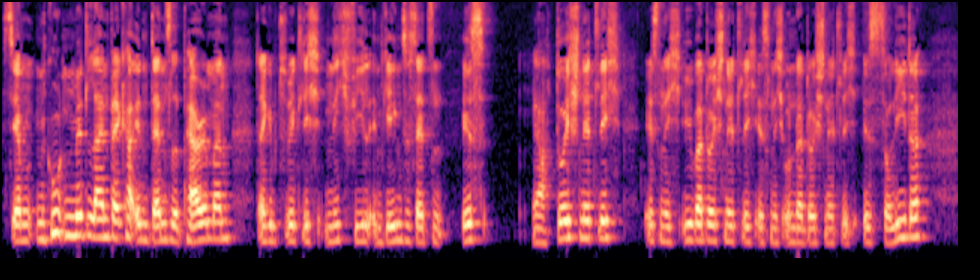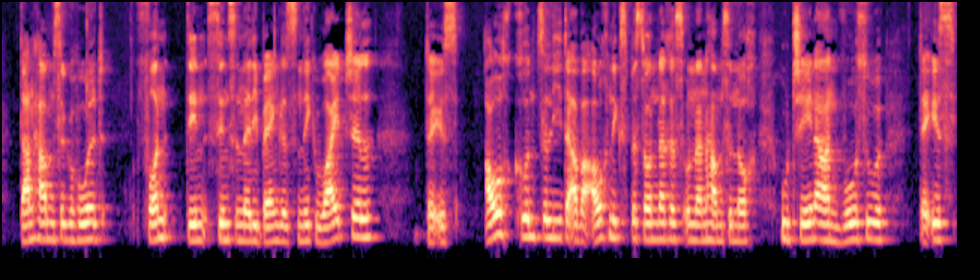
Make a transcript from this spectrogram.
Sie haben einen guten Mittellinebacker in Denzel Perryman. Da gibt es wirklich nicht viel entgegenzusetzen. Ist ja durchschnittlich, ist nicht überdurchschnittlich, ist nicht unterdurchschnittlich, ist solide. Dann haben sie geholt von den Cincinnati Bengals Nick Whitechill. Der ist auch grundsolide, aber auch nichts Besonderes. Und dann haben sie noch Uchena Nwosu, der ist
